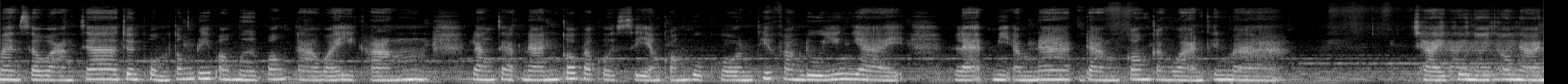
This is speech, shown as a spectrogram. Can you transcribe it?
มันสว่างจ้าจนผมต้องรีบเอามือป้องตาไว้อีกครั้ง หลังจากนั้นก็ปรากฏเสียงของบุคคลที่ฟังดูยิ่งใหญ่ และมีอำนาจดังก้องกังวานขึ้นมา ชายผู้นี้เท่านั้น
